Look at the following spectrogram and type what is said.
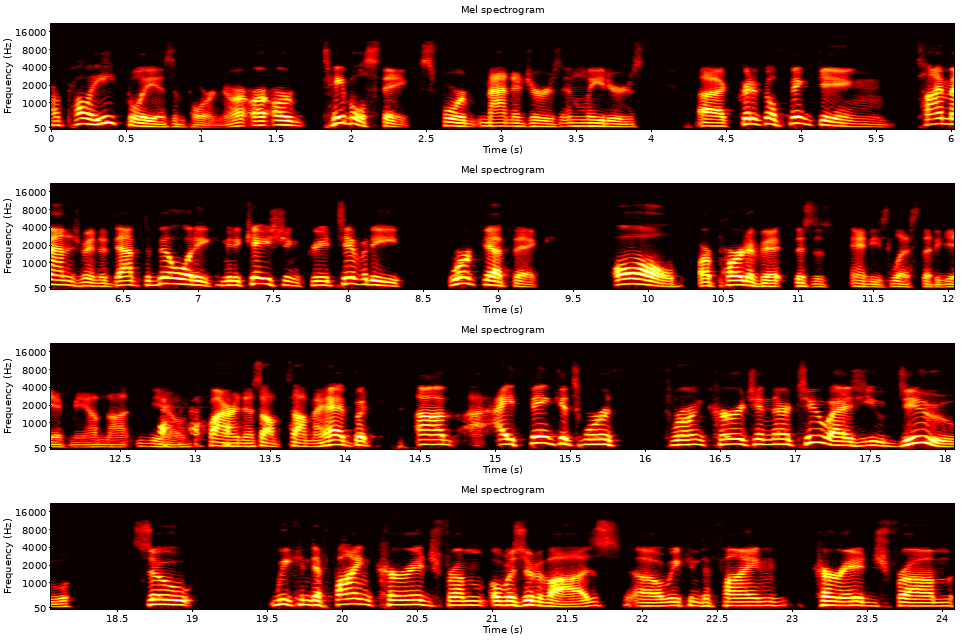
are probably equally as important or, or, or table stakes for managers and leaders. Uh, critical thinking, time management, adaptability, communication, creativity, work ethic all are part of it. This is Andy's list that he gave me. I'm not, you know, firing this off the top of my head, but um, I think it's worth throwing courage in there too, as you do. So we can define courage from a Wizard of Oz. Uh, we can define courage from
